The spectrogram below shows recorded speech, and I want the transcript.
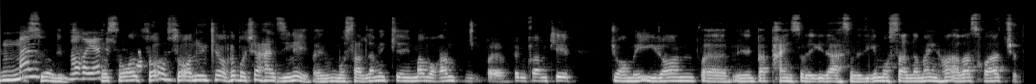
من واقعیت سوال, سوال این که آخه با چه هزینه ای مسلمه که من واقعا فکر می‌کنم که جامعه ایران و بعد 5 سال دیگه 10 سال دیگه مسلما اینها عوض خواهد شد.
